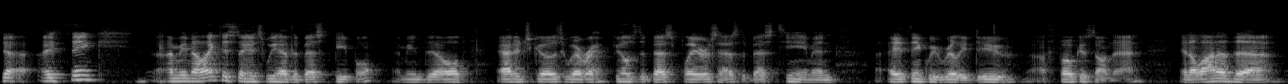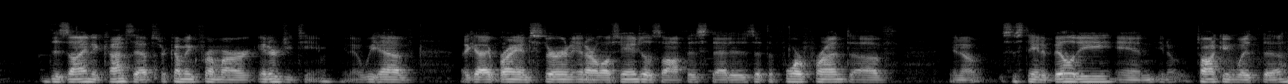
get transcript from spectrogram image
Yeah, I think. I mean, I like to say it's we have the best people. I mean, the old adage goes, whoever fields the best players has the best team, and I think we really do uh, focus on that. And a lot of the design and concepts are coming from our energy team. You know, we have a guy Brian Stern in our Los Angeles office that is at the forefront of you know, sustainability and, you know, talking with the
